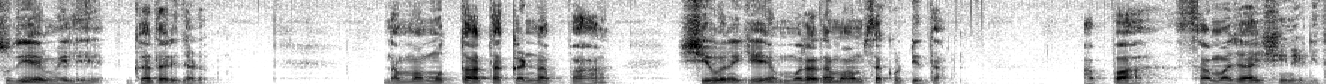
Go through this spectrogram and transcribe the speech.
ಸುದಿಯ ಮೇಲೆ ಗದರಿದಳು. ನಮ್ಮ ಮುತ್ತಾತ ಕಣ್ಣಪ್ಪ ಶಿವನಿಗೆ ಮೊಲದ ಮಾಂಸ ಕೊಟ್ಟಿದ್ದ. ಅಪ್ಪ ಸಮಜಾಯಿಷಿ ನೀಡಿದ.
